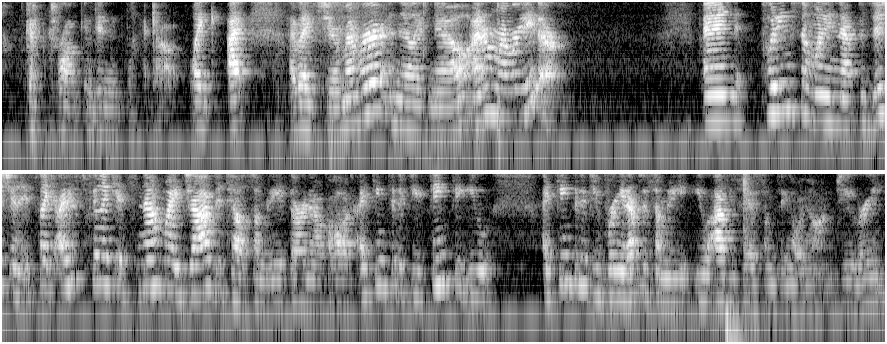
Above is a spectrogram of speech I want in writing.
got drunk and didn't black out. Like, I, I'm like, do you remember? And they're like, no, I don't remember either. And putting someone in that position, it's like, I just feel like it's not my job to tell somebody if they're an alcoholic. I think that if you think that you, I think that if you bring it up to somebody, you obviously have something going on. Do you agree?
